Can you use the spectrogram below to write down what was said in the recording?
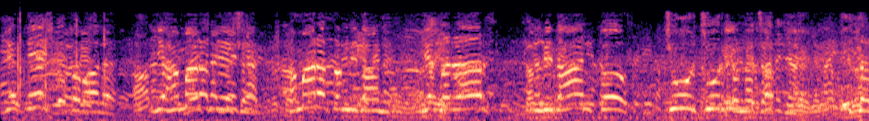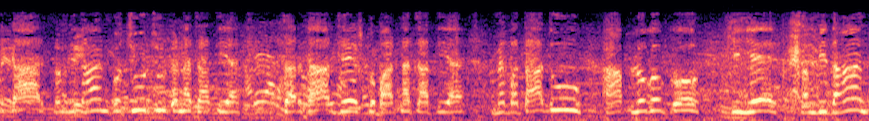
ये देश का सवाल है। ये हमारा देश है, हमारा संविधान है। ये सरकार संविधान को चूर चूर करना चाहती है। ये सरकार संविधान को चूर चूर करना चाहती है। सरकार देश को बांटना चाहती है। मैं बता दूँ आप लोगों को कि ये संविधान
